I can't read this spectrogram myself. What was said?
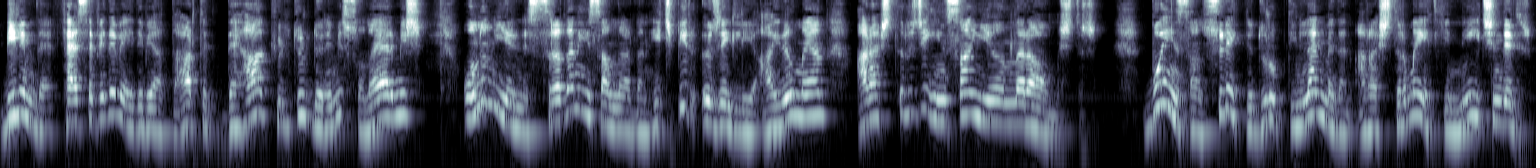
Bilimde, felsefede ve edebiyatta artık deha kültür dönemi sona ermiş, onun yerine sıradan insanlardan hiçbir özelliği ayrılmayan araştırıcı insan yığınları almıştır. Bu insan sürekli durup dinlenmeden araştırma etkinliği içindedir.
